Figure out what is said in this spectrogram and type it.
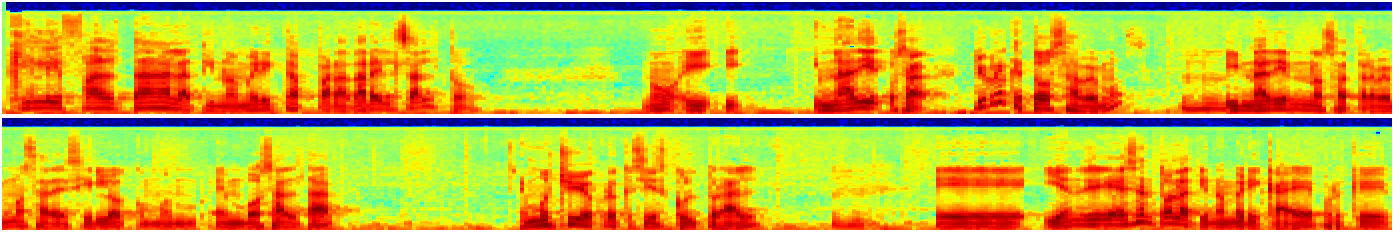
¿qué le falta a Latinoamérica para dar el salto? ¿No? Y, y- y nadie, o sea, yo creo que todos sabemos y nadie nos atrevemos a decirlo como en, en voz alta. Mucho yo creo que sí es cultural. Eh, y en- es en toda Latinoamérica, ¿eh? Porque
